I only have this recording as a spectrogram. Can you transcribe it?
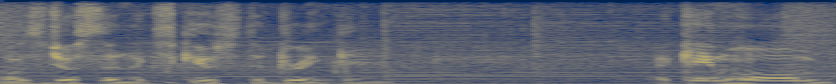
was just an excuse to drink. I came home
